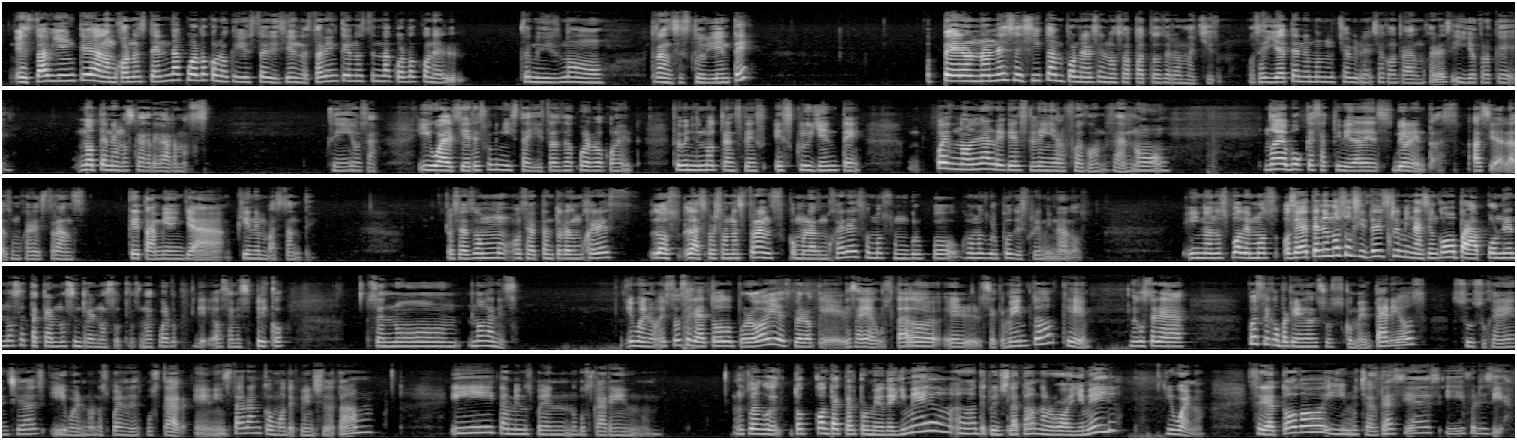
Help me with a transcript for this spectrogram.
Está bien que a lo mejor no estén de acuerdo con lo que yo estoy diciendo, está bien que no estén de acuerdo con el feminismo transexcluyente, pero no necesitan ponerse en los zapatos de los machismos. O sea, ya tenemos mucha violencia contra las mujeres y yo creo que no tenemos que agregar más. Sí, o sea, igual si eres feminista y estás de acuerdo con el feminismo trans excluyente, pues no le agregues leña al fuego, o sea, no no evoques actividades violentas hacia las mujeres trans que también ya tienen bastante. O sea, somos, o sea, tanto las mujeres, los, las personas trans como las mujeres somos un grupo, somos grupos discriminados. Y no nos podemos, o sea, tenemos suficiente discriminación como para ponernos a atacarnos entre nosotros, ¿me acuerdo? O sea, me explico. O sea, no, no hagan eso. Y bueno, esto sería todo por hoy. Espero que les haya gustado el segmento, que me gustaría pues que compartieran sus comentarios, sus sugerencias y bueno, nos pueden buscar en Instagram como The Cringe y también nos pueden buscar en. Nos pueden contactar por medio de Gmail, uh, de Gmail. Y bueno, sería todo y muchas gracias y feliz día.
